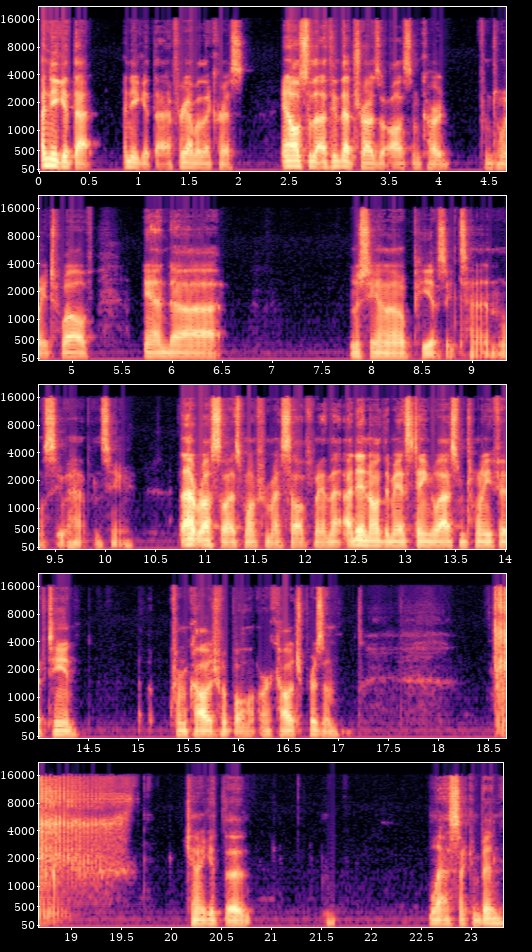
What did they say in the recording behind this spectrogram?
I need to get that. I need to get that. I forgot about that Chris, and also that, I think that Trout's an awesome card from 2012, and uh Luciano PSA 10. We'll see what happens here. That Russell, has one for myself, man. That I didn't know they made a stained glass from 2015 from college football or college Prizm. Can I get the last second bid?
